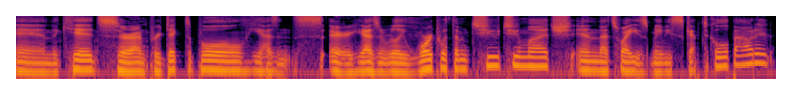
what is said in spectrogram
And the kids are unpredictable. He hasn't, or he hasn't really worked with them too too much, and that's why he's maybe skeptical about it.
